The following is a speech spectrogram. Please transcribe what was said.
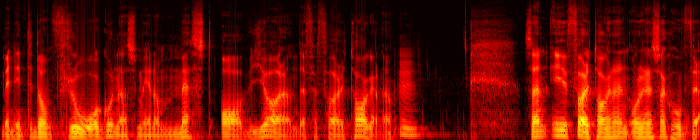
men det är inte de frågorna som är de mest avgörande för företagarna. Sen är ju företagarna en organisation för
